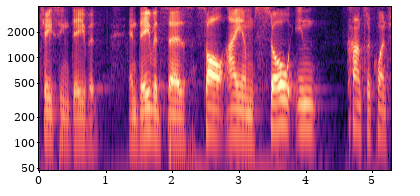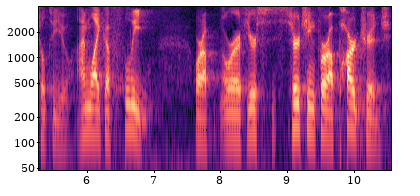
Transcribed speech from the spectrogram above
chasing David. And David says, Saul, I am so inconsequential to you. I'm like a flea. Or, a, or if you're searching for a partridge,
